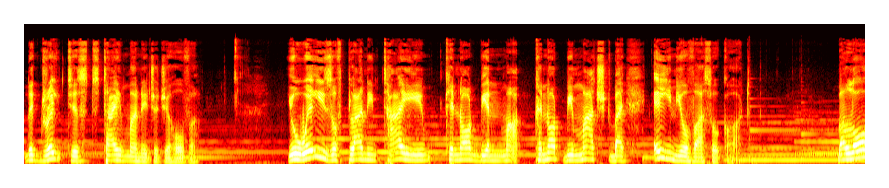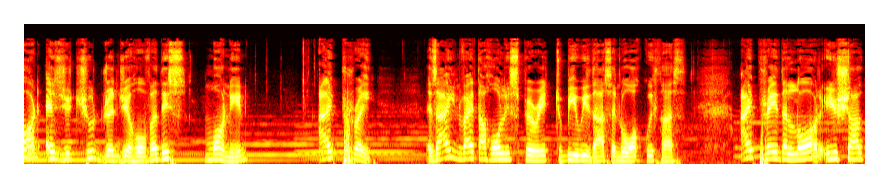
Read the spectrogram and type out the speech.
the greatest time manager, Jehovah. Your ways of planning time cannot be unma- cannot be matched by any of us, O oh God. But Lord, as your children, Jehovah, this morning, I pray as I invite the Holy Spirit to be with us and walk with us I pray the Lord you shall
